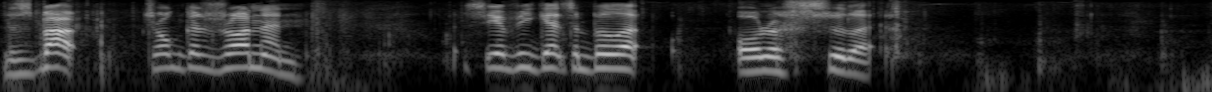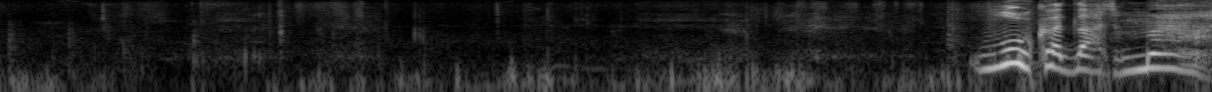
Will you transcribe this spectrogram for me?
This back. Chonka's running. Let's see if he gets a bullet or a sullet. Look at that man.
